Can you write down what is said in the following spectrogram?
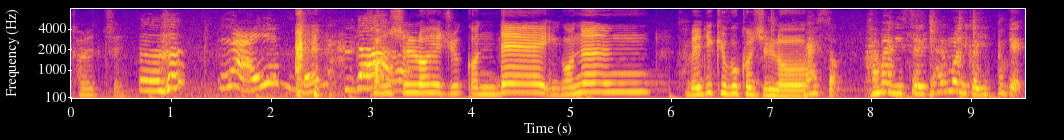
잘했지. 잘했네. 컨실러 해줄 건데 이거는 메디큐브 컨실러. 맛있어 가만히 있어야지 할머니가 이쁘게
